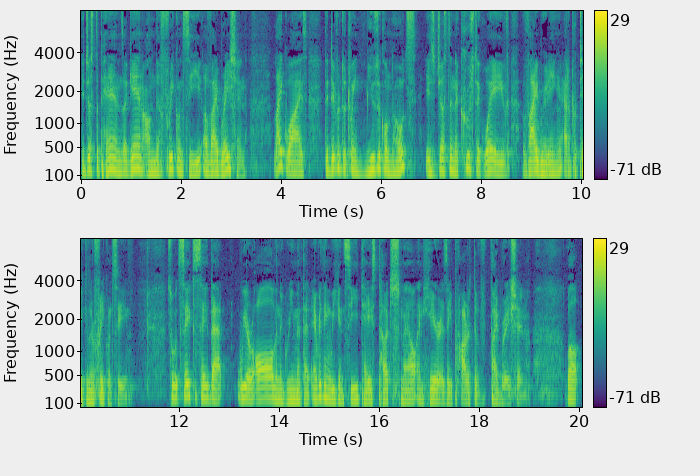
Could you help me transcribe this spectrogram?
It just depends again on the frequency of vibration. Likewise, the difference between musical notes is just an acoustic wave vibrating at a particular frequency. So it's safe to say that we are all in agreement that everything we can see, taste, touch, smell, and hear is a product of vibration. Well,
